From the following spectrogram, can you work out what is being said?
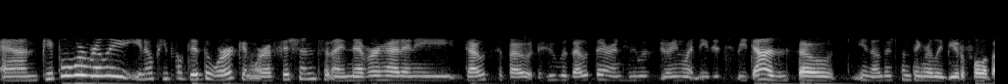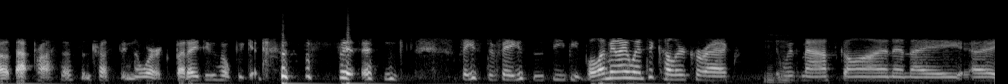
and people were really, you know, people did the work and were efficient, and I never had any doubts about who was out there and who was doing what needed to be done. So, you know, there's something really beautiful about that process and trusting the work. But I do hope we get to sit and face to face and see people. I mean, I went to color corrects mm-hmm. with mask on, and I, uh,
